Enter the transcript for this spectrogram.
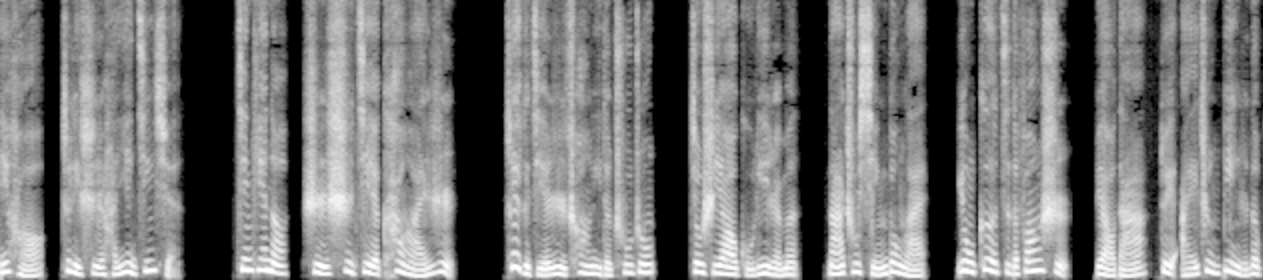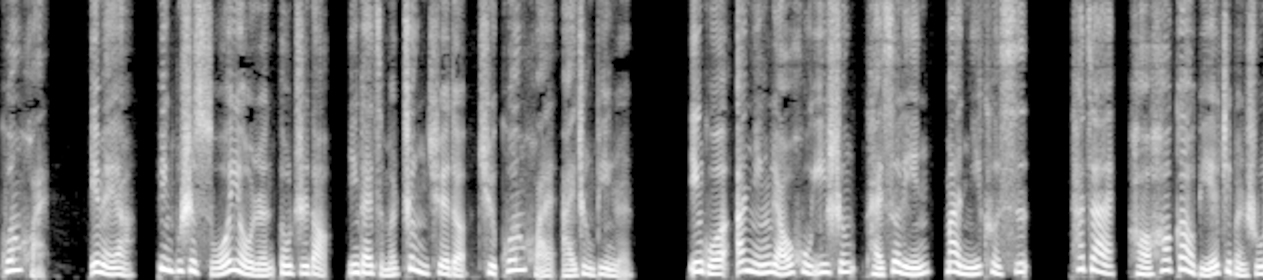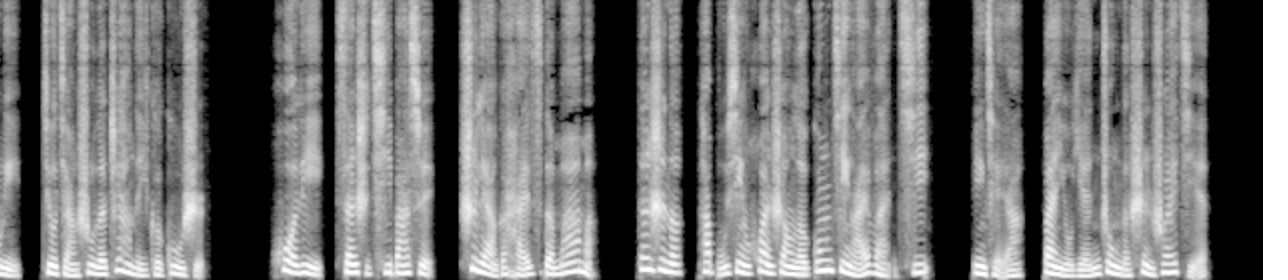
你好，这里是韩燕精选。今天呢是世界抗癌日，这个节日创立的初衷就是要鼓励人们拿出行动来，用各自的方式表达对癌症病人的关怀。因为啊，并不是所有人都知道应该怎么正确的去关怀癌症病人。英国安宁疗护医生凯瑟琳·曼尼克斯，他在《好好告别》这本书里就讲述了这样的一个故事：霍利三十七八岁。是两个孩子的妈妈，但是呢，她不幸患上了宫颈癌晚期，并且呀，伴有严重的肾衰竭。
